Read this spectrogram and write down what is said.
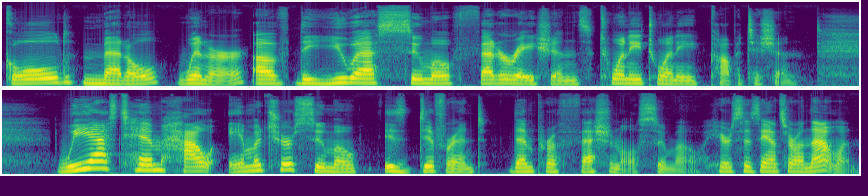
gold medal winner of the U.S. Sumo Federation's 2020 competition. We asked him how amateur sumo is different than professional sumo. Here's his answer on that one.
